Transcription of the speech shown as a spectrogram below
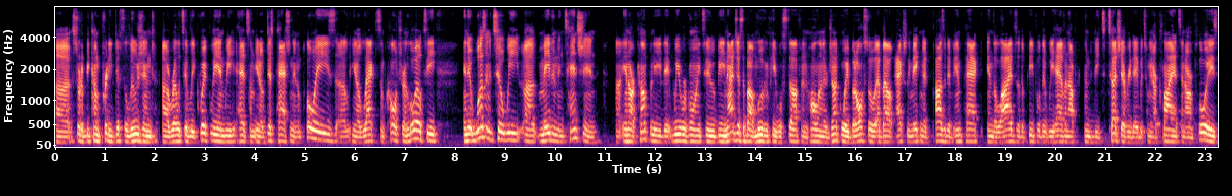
uh, sort of become pretty disillusioned uh, relatively quickly. And we had some, you know, dispassionate employees, you know, lacked some culture and loyalty. And it wasn't until we made an intention uh, in our company that we were going to be not just about moving people's stuff and hauling their junk away, but also about actually making a positive impact in the lives of the people that we have an opportunity to touch every day between our clients and our employees.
